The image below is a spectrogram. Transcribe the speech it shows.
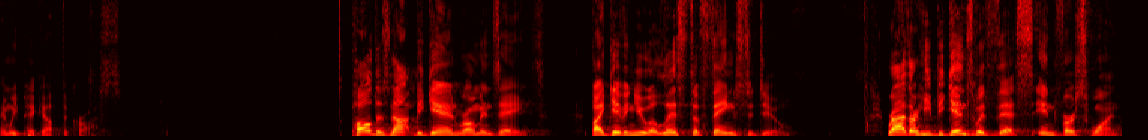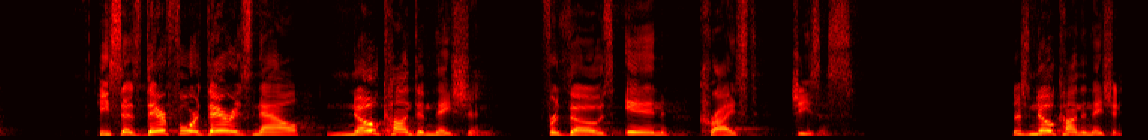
and we pick up the cross. Paul does not begin Romans 8 by giving you a list of things to do. Rather, he begins with this in verse 1. He says, Therefore, there is now no condemnation for those in Christ Jesus. There's no condemnation.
